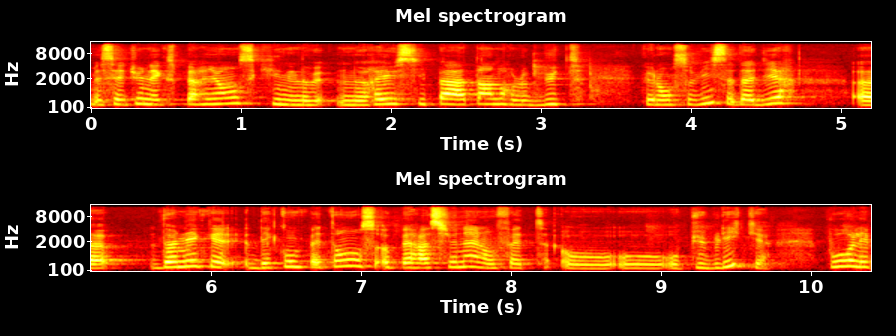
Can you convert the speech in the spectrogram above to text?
mais c'est une expérience qui ne, réussit pas à atteindre le but que l'on se vit, c'est-à-dire donner des compétences opérationnelles en fait au, public pour, les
